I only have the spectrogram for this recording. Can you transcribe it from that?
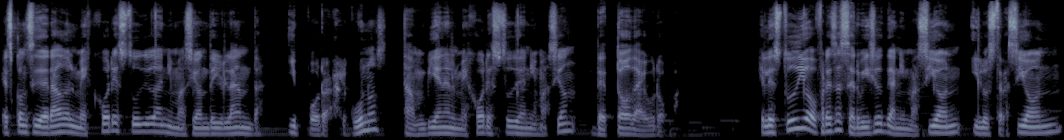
Es considerado el mejor estudio de animación de Irlanda y por algunos también el mejor estudio de animación de toda Europa. El estudio ofrece servicios de animación, ilustración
